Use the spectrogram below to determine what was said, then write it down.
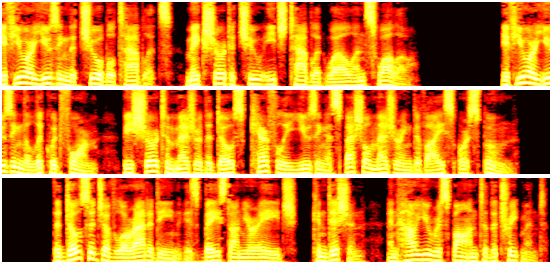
If you are using the chewable tablets, make sure to chew each tablet well and swallow. If you are using the liquid form, be sure to measure the dose carefully using a special measuring device or spoon. The dosage of loratadine is based on your age, condition, and how you respond to the treatment.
